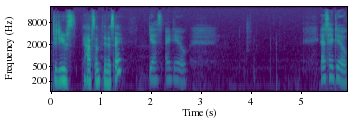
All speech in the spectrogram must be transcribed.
did you have something to say? Yes, I do. Yes, I do.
